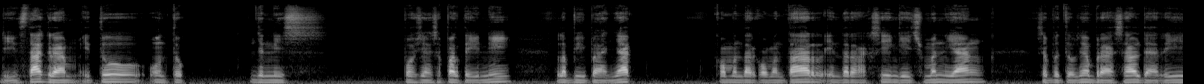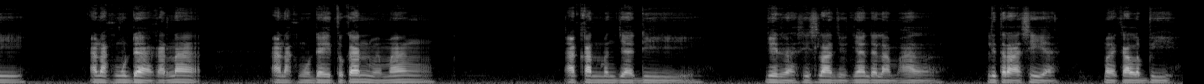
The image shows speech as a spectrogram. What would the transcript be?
di Instagram itu untuk jenis post yang seperti ini lebih banyak komentar-komentar interaksi engagement yang sebetulnya berasal dari anak muda. Karena anak muda itu kan memang akan menjadi generasi selanjutnya dalam hal literasi ya. Mereka lebih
